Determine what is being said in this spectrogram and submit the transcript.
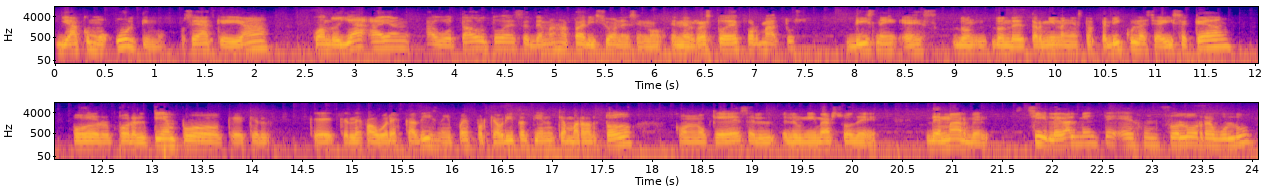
ya como último. O sea que ya cuando ya hayan agotado todas esas demás apariciones en, lo- en el resto de formatos, Disney es don- donde terminan estas películas y ahí se quedan por, por el tiempo que, que, que- les favorezca Disney, pues porque ahorita tienen que amarrar todo con lo que es el, el universo de, de Marvel. Sí, legalmente es un solo revolú,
